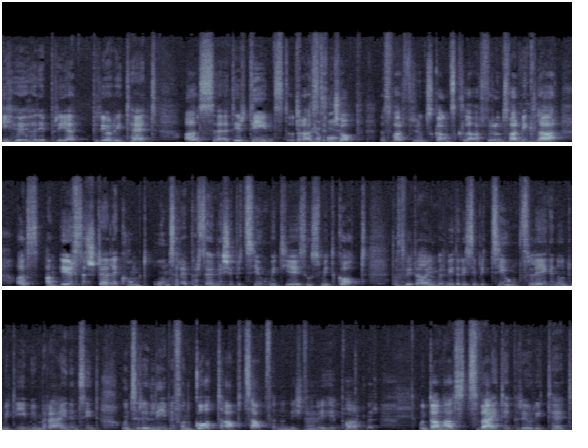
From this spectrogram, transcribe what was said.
die höhere Priorität als äh, der Dienst oder als ja, der Job. Das war für uns ganz klar. Für uns war wie mhm. Als an erster Stelle kommt unsere persönliche Beziehung mit Jesus, mit Gott, dass wir mhm. da immer wieder diese Beziehung pflegen und mit ihm im Reinen sind, unsere Liebe von Gott abzapfen und nicht vom mhm. Ehepartner. Und dann als zweite Priorität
